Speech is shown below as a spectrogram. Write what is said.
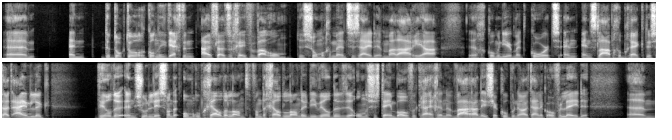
Ehm, en de doktoren konden niet echt een uitsluitsel geven waarom. Dus sommige mensen zeiden malaria, eh, gecombineerd met koorts en, en slaapgebrek. Dus uiteindelijk wilde een journalist van de Omroep Gelderland, van de Gelderlander, die wilde de onderste steen boven krijgen. En waaraan is Jacob nou uiteindelijk overleden? Ehm,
